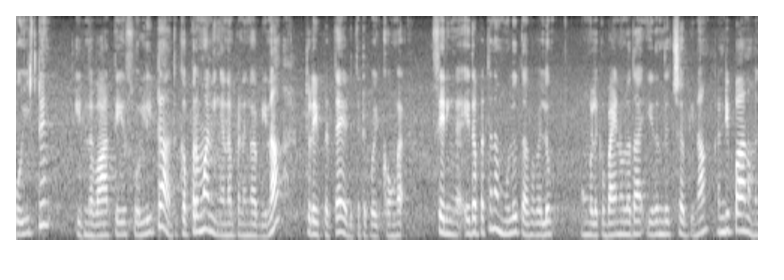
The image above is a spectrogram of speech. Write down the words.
போயிட்டு இந்த வார்த்தையை சொல்லிவிட்டு அதுக்கப்புறமா நீங்கள் என்ன பண்ணுங்கள் அப்படின்னா துடைப்பத்தை எடுத்துகிட்டு போய்க்கோங்க. சரிங்க. இதை பற்றின முழு தகவலும் உங்களுக்கு பயனுள்ளதாக இருந்துச்சு அப்படின்னா கண்டிப்பாக நம்ம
